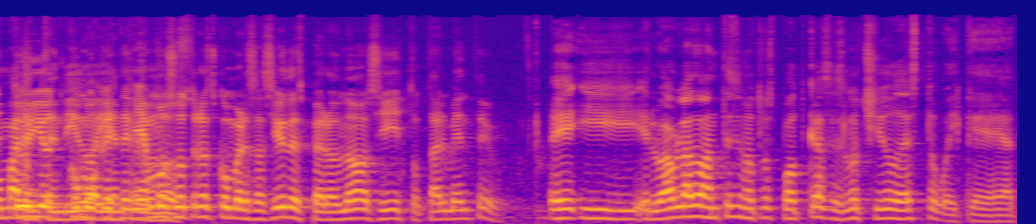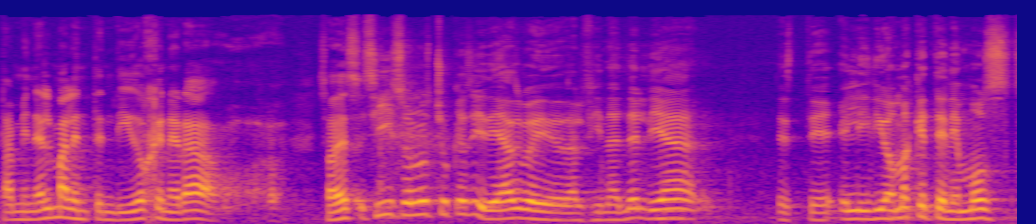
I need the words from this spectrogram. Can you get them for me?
tú y yo malentendido como ahí que teníamos otras conversaciones, pero no, sí, totalmente. Eh, y lo he hablado antes en otros podcasts, es lo chido de esto, güey, que también el malentendido genera, ¿sabes? Sí, son los choques de ideas, güey. Al final del día, este, el idioma que tenemos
